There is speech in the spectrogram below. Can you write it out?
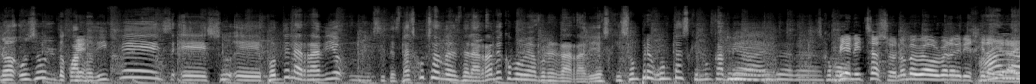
No, un segundo. Cuando dices eh, su- eh, ponte la radio, mm, si te está escuchando desde la radio, ¿cómo voy a poner la radio? Es que son preguntas que nunca me. Ya, es como- Bien, Hichazo, no me voy a volver a dirigir a Yeray.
